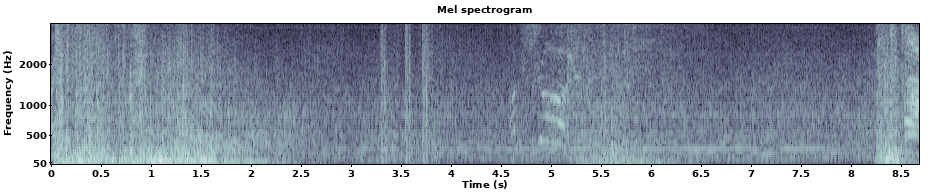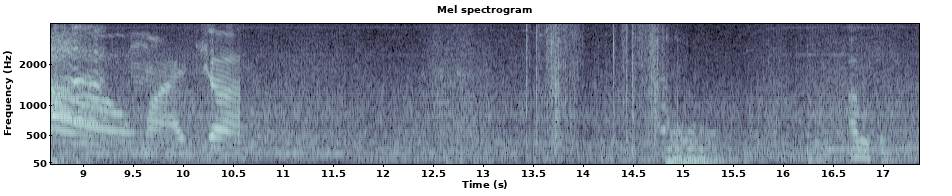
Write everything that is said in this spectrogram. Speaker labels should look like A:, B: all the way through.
A: I can... I'm sure.
B: Oh my god.
C: I will fly.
